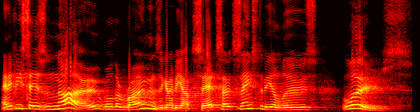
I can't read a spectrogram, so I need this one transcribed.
and if he says no, well, the Romans are going to be upset, so it seems to be a lose lose.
